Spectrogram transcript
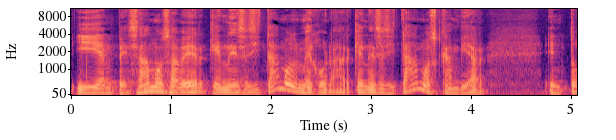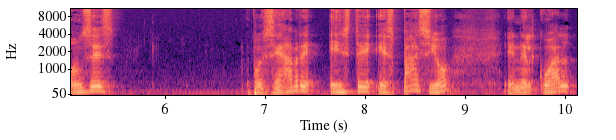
y empezamos a ver que necesitamos mejorar, que necesitamos cambiar, entonces pues se abre este espacio en el cual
